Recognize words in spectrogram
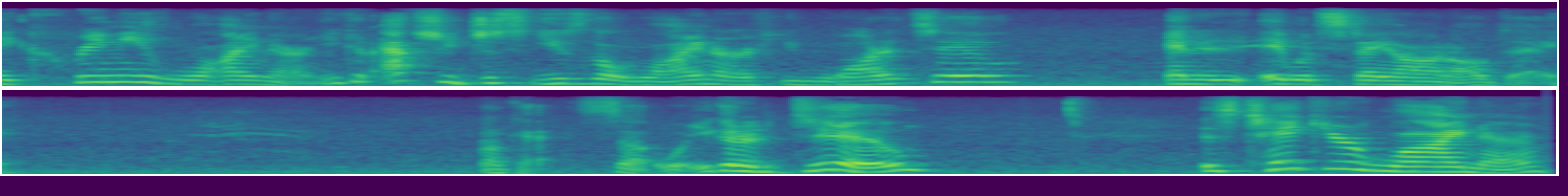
a creamy liner. You could actually just use the liner if you wanted to and it, it would stay on all day. Okay, so what you're to do is take your liner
